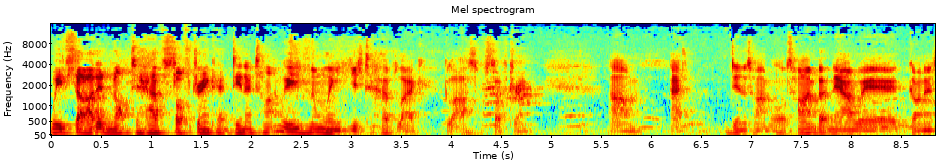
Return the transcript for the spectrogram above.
we've started not to have soft drink at dinner time. We normally used to have like a glass of soft drink um, at dinner time all the time, but now we're gonna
